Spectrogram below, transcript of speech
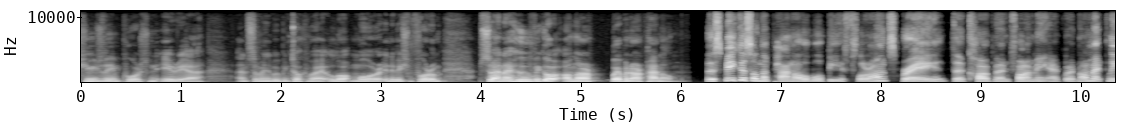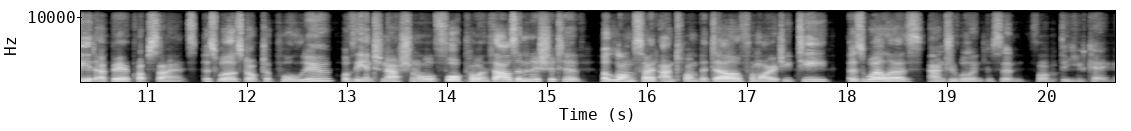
hugely important area and something we've been talking about a lot more, Innovation Forum. So, Savanna, who have we got on our webinar panel? The speakers on the panel will be Florence Bray, the Carbon Farming Agronomic Lead at Bayer Crop Science, as well as Dr. Paul Luu of the International 4 Pro 1000 Initiative, alongside Antoine Bedell from RGT, as well as Andrew Williamson from the UK.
